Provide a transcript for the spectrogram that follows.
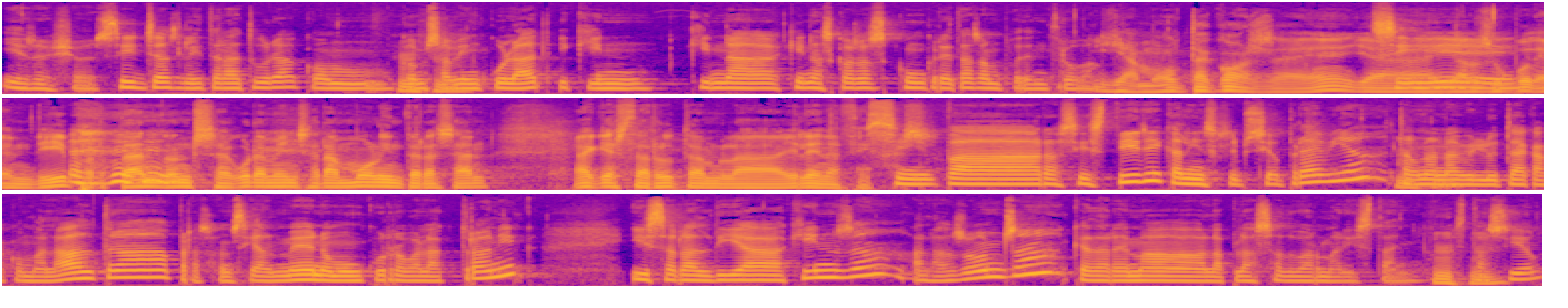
i és això, Sitges, literatura, com, com uh -huh. s'ha mhm. vinculat i quin, quina, quines coses concretes en podem trobar. Hi ha molta cosa, eh? Ja, sí. ja els ho podem dir, per tant, doncs, segurament serà molt interessant aquesta ruta amb la Helena Cejas. Sí, per assistir-hi cal inscripció prèvia, tant uh -huh. una mhm. biblioteca com a l'altre, presencialment amb un correu electrònic, i serà el dia 15 a les 11, quedarem a la plaça Eduard Maristany, uh -huh.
